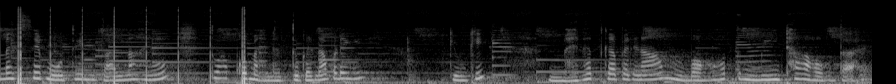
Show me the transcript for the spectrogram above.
में से मोती निकालना है तो आपको मेहनत तो करना पड़ेगी। क्योंकि मेहनत का परिणाम बहुत मीठा होता है।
